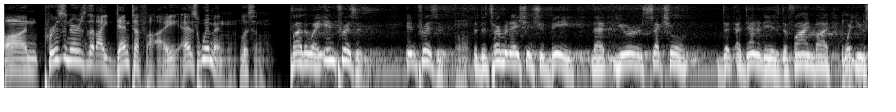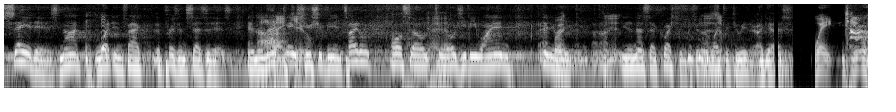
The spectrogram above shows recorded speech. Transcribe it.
on prisoners that identify as women. Listen. By the way, in prison, in prison, the determination should be that your sexual identity is defined by what you say it is, not what, in fact, the prison says it is. And in Ah, that case, you. you. should be entitled also Yeah, to yeah. OBGYN. Anyway, Wait, uh, you didn't ask that question, but you're not likely to either, I guess. Wait, you,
